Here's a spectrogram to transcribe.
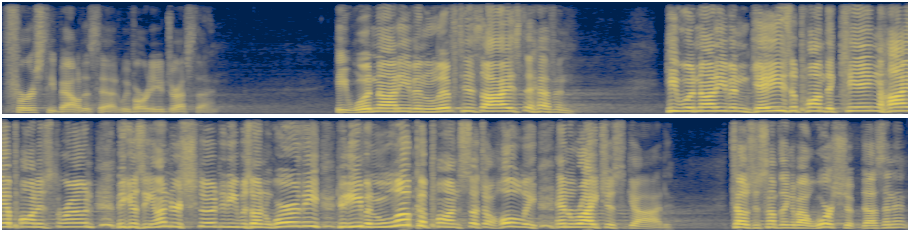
First, he bowed his head. We've already addressed that. He would not even lift his eyes to heaven. He would not even gaze upon the king high upon his throne because he understood that he was unworthy to even look upon such a holy and righteous God. Tells you something about worship, doesn't it?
